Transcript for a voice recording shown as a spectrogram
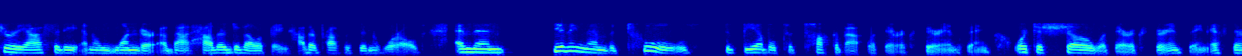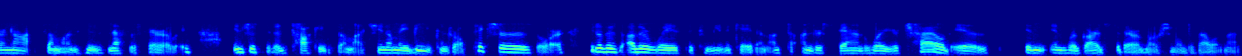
curiosity and a wonder about how they're developing, how they're processing the world, and then giving them the tools to be able to talk about what they're experiencing or to show what they're experiencing if they're not someone who's necessarily interested in talking so much. You know, maybe you can draw pictures or, you know, there's other ways to communicate and to understand where your child is in, in regards to their emotional development.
